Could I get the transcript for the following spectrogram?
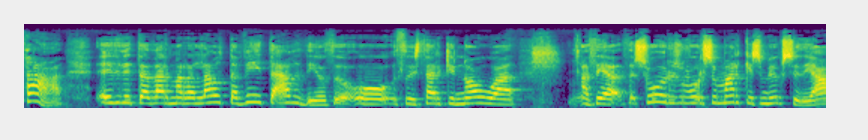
það auðvitað þarf maður að láta vita af því og, og, og þú veist það er ekki nóg að að því að svo voru svo margir sem hugsuði já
